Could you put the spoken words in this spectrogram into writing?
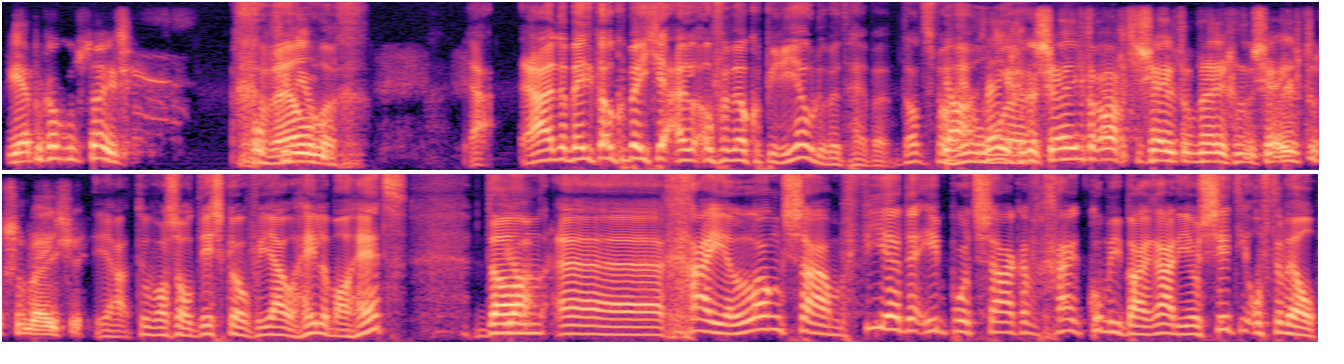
die heb ik ook nog steeds. Geweldig. Ja, dan weet ik ook een beetje over welke periode we het hebben. Dat is wel ja, heel... 79, 78, 79 zo'n beetje. Ja, toen was al disco voor jou helemaal het. Dan ja. uh, ga je langzaam via de importzaken, ga, kom je bij Radio City, oftewel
